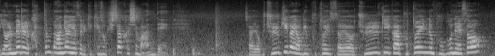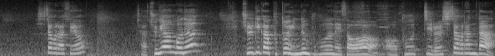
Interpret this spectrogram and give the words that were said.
열매를 같은 방향에서 이렇게 계속 시작하시면 안 돼. 자 여기 줄기가 여기 붙어 있어요. 줄기가 붙어 있는 부분에서 시작을 하세요. 자, 중요한 거는 줄기가 붙어 있는 부분에서 어, 붓질을 시작을 한다.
